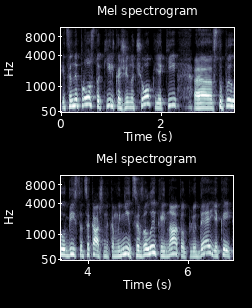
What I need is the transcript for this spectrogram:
І це не просто кілька жіночок, які е, вступили у бій з ТЦКшниками. Ні, це великий натовп людей, який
